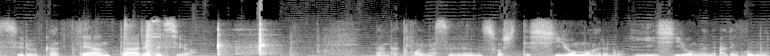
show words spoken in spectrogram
するかってあんたあれですよ。なんだと思います？そして塩もあるの？いい塩がね。あ、でもこれもっ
